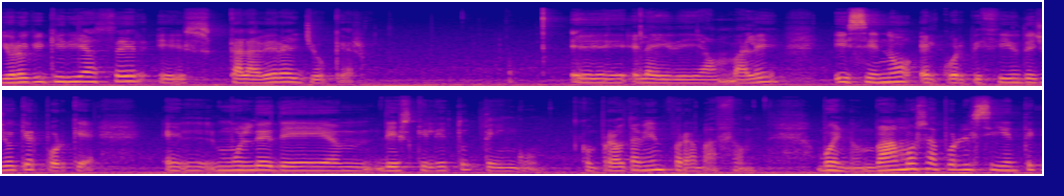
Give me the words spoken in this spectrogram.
yo lo que quería hacer es calavera Joker. Eh, la idea, ¿vale? Y si no, el cuerpecillo de Joker porque el molde de, de esqueleto tengo, comprado también por Amazon. Bueno, vamos a por el siguiente.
